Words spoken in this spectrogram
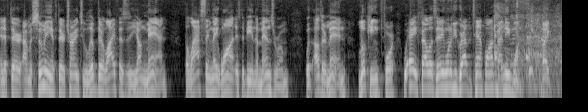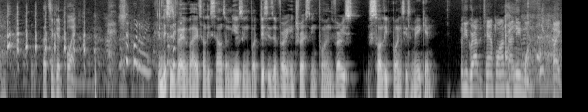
And if they're, I'm assuming if they're trying to live their life as a young man, the last thing they want is to be in the men's room with other men looking for, hey, fellas, any one of you grab the tampons? I need one. like, That's a good point. Totally. And this is very vital. It sounds amusing, but this is a very interesting point. Very s- solid point he's making. if you grab the tampons, I need one. Like,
